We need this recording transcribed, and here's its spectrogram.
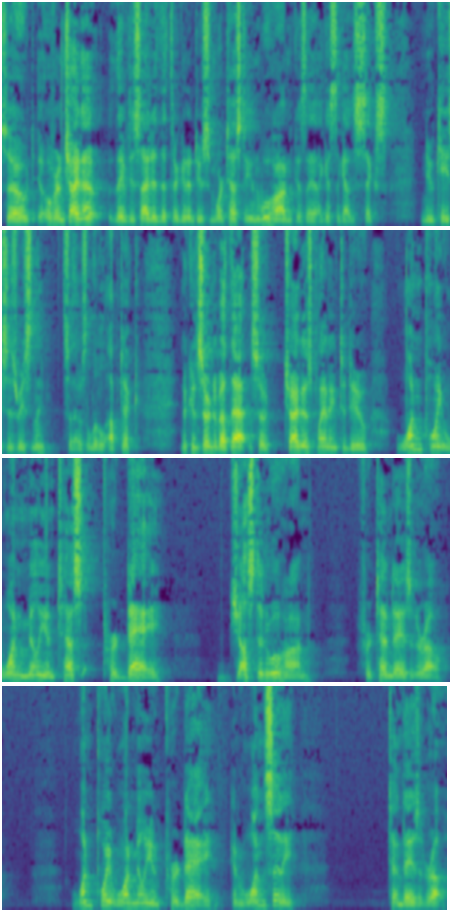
So over in China, they've decided that they're going to do some more testing in Wuhan because I guess they got six new cases recently. So that was a little uptick. They're concerned about that. So China is planning to do 1.1 million tests per day just in Wuhan for 10 days in a row. 1.1 million per day in one city, 10 days in a row.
